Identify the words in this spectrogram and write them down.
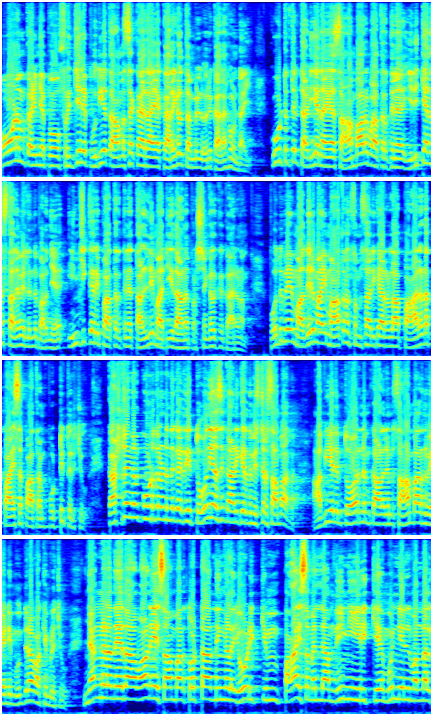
ഓണം കഴിഞ്ഞപ്പോൾ ഫ്രിഡ്ജിലെ പുതിയ താമസക്കാരായ കറികൾ തമ്മിൽ ഒരു കലഹമുണ്ടായി. കൂട്ടത്തിൽ തടിയനായ സാമ്പാർ പാത്രത്തിന് ഇരിക്കാൻ സ്ഥലമില്ലെന്ന് പറഞ്ഞ് ഇഞ്ചിക്കറി പാത്രത്തിനെ തള്ളി മാറ്റിയതാണ് പ്രശ്നങ്ങൾക്ക് കാരണം. പൊതുവെ മധുരമായി മാത്രം സംസാരിക്കാറുള്ള പാലട പായസ പാത്രം പൊട്ടിത്തെറിച്ചു. കഷ്ണങ്ങൾ കൂടുതലുണ്ടെന്ന് കരുതി തോന്നിയാസം കാണിക്കരുത് മിസ്റ്റർ സാമ്പാർ. അവിയലും തോരനും കാളനും സാമ്പാറിന് വേണ്ടി മുദ്രാവാക്യം വിളിച്ചു. ഞങ്ങളുടെ നേതാവാണേ സാമ്പാർ. തൊട്ടാൽ നിങ്ങളെ യോടിക്കും പായസമെല്ലാം നീങ്ങിയിരിക്കെ. മുന്നിൽ വന്നാൽ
